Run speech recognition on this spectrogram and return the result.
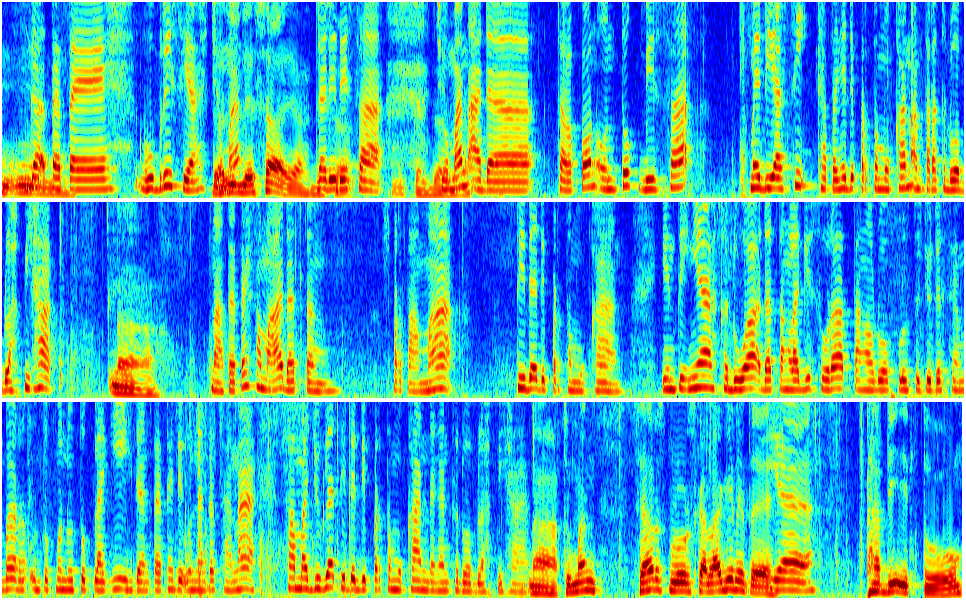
Nggak teteh gubris ya, cuman dari desa ya. dari desa. Kerja, Cuman ya. ada telepon untuk bisa mediasi katanya dipertemukan antara kedua belah pihak. Nah, Nah, Teteh sama A datang. Pertama, tidak dipertemukan. Intinya kedua datang lagi surat tanggal 27 Desember untuk menutup lagi dan Teteh diundang ke sana. Sama juga tidak dipertemukan dengan kedua belah pihak. nah cuman saya harus meluruskan lagi nih teh. Iya. Tadi itu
